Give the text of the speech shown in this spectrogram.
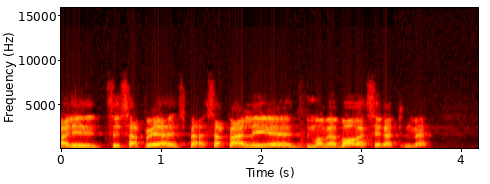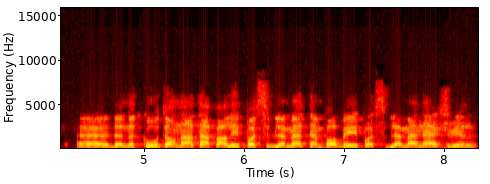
aller, ça peut, aller euh, du mauvais bord assez rapidement. Euh, de notre côté, on entend parler possiblement Tampa Bay, possiblement Nashville.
